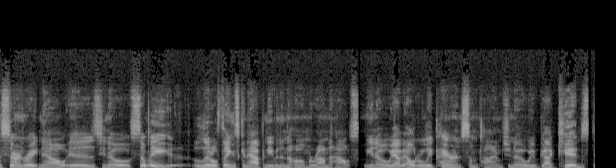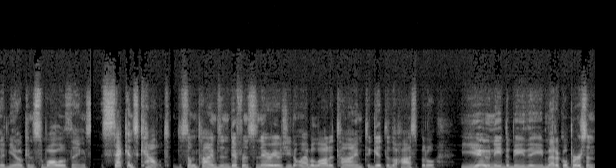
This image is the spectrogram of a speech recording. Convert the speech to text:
concern right now is, you know, so many uh, little things can happen even in the home, around the house. You know, we have elderly parents sometimes, you know, we've got kids that, you know, can swallow things. Seconds count. Sometimes in different scenarios, you don't have a lot of time to get to the hospital you need to be the medical person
